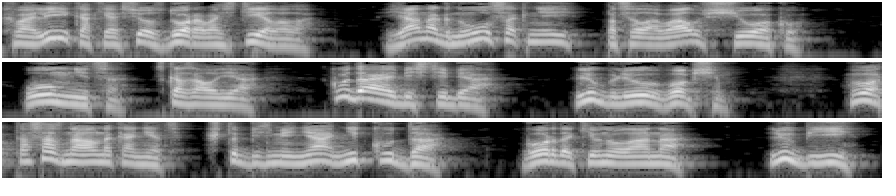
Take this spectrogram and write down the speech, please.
Хвали, как я все здорово сделала». Я нагнулся к ней, поцеловал в щеку. «Умница», — сказал я. «Куда я без тебя? Люблю, в общем». «Вот, осознал, наконец, что без меня никуда», — гордо кивнула она. «Люби».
